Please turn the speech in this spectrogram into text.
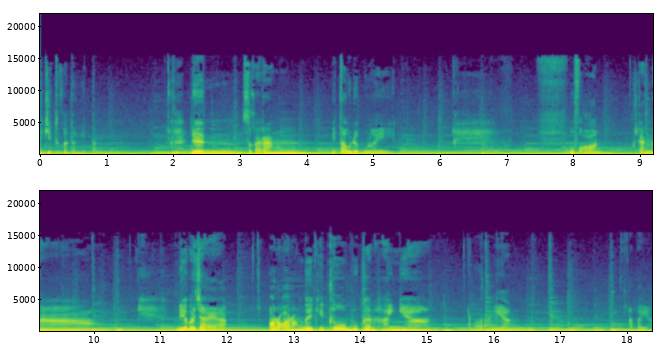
Begitu kata Mita dan sekarang Mita udah mulai move on karena dia percaya orang-orang baik itu bukan hanya orang yang apa ya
